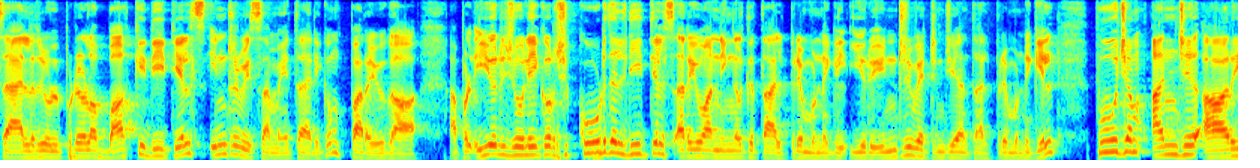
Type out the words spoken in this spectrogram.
സാലറി ഉൾപ്പെടെയുള്ള ബാക്കി ഡീറ്റെയിൽസ് ഇന്റർവ്യൂ സമയത്തായിരിക്കും പറയുക. അപ്പോൾ ഈ ഒരു ജോലിയെക്കുറിച്ച് കൂടുതൽ ഡീറ്റെയിൽസ് അറിയുവാൻ നിങ്ങൾക്ക് താല്പര്യമുണ്ടെങ്കിൽ ഈ ഒരു ഇന്റർവ്യൂ അറ്റൻഡ് ചെയ്യാൻ താല്പര്യമുണ്ടെങ്കിൽ പൂജ്യം അഞ്ച് ആറ്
